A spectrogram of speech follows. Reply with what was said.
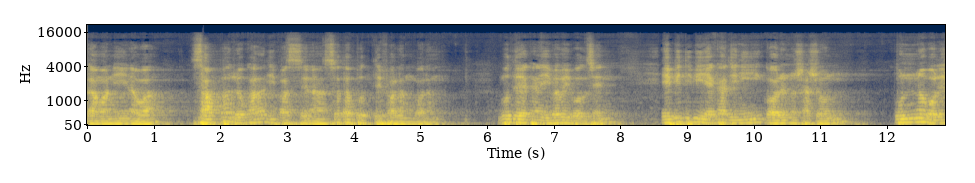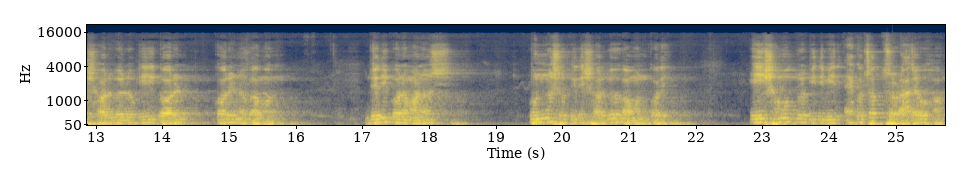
গামানেন ওয়া পাচ্ছে না শতপত্তি ফলং বলম বুদ্ধ এখানে এইভাবেই বলছেন এই পৃথিবী একা যিনি করেন শাসন, পুণ্য বলে স্বর্গলোকে গরেন করেন গমন। যদি কোনো মানুষ পুণ্য শক্তিতে স্বর্গেও গমন করে, এই সমগ্র পৃথিবীর একছত্র রাজাও হন,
